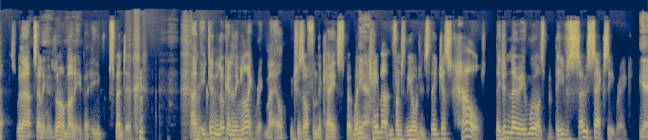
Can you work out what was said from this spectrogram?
expense, without telling us. It was our money, but he spent it. and it didn't look anything like Rik Mayall, which is often the case. But when Yeah. he came out in front of the audience, they just howled. They didn't know who he was, but he was so sexy, Rick. Yeah.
